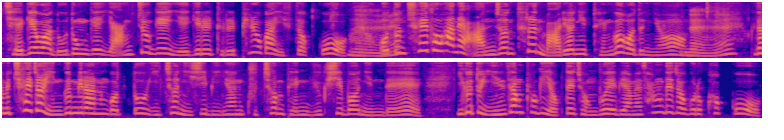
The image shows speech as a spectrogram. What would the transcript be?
재계와 노동계 양쪽의 얘기를 들을 필요가 있었고 네. 어떤 최소한의 안전 틀은 마련이 된 거거든요. 네, 그다음에 최저 임금이라는 것도 2022년 9,160원인데 이것도 인 상폭이 역대 정부에 비하면 상대적으로 컸고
